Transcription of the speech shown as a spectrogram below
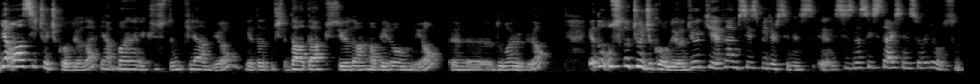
ya asi çocuk oluyorlar ya bana ne küstüm falan diyor ya da işte daha daha küsüyor daha haberi olmuyor e, duvar örüyor ya da uslu çocuk oluyor diyor ki efendim siz bilirsiniz e, siz nasıl isterseniz öyle olsun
